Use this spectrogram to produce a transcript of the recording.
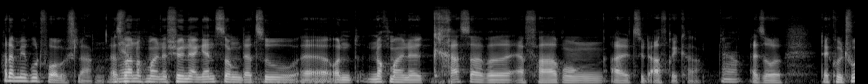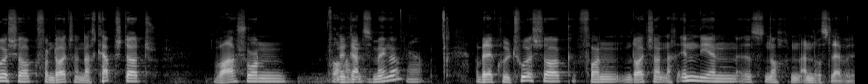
Hat er mir gut vorgeschlagen. Das Ja. war nochmal eine schöne Ergänzung dazu äh, und nochmal eine krassere Erfahrung als Südafrika. Ja. Also der Kulturschock von Deutschland nach Kapstadt war schon Vorhanden. eine ganze Menge. Ja. Aber der Kulturschock von Deutschland nach Indien ist noch ein anderes Level.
